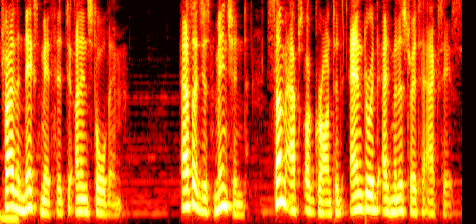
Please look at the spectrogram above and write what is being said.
try the next method to uninstall them. As I just mentioned, some apps are granted Android Administrator access.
